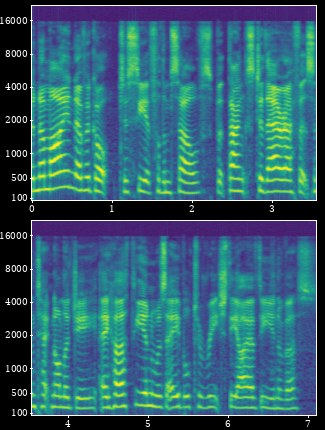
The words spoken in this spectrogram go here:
The Nomai never got to see it for themselves, but thanks to their efforts and technology, a Hearthian was able to reach the eye of the universe.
